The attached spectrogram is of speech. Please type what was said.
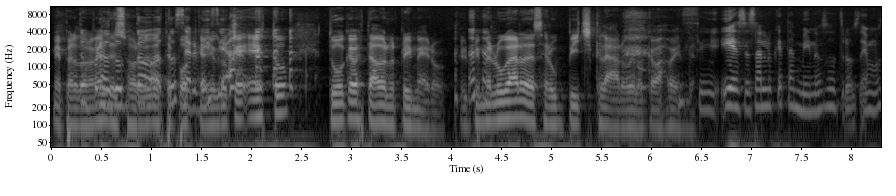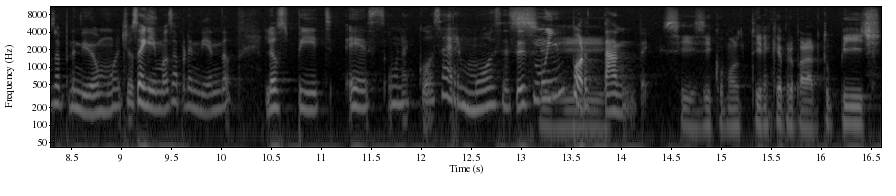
Me perdonan el desorden de este podcast. Yo creo que esto tuvo que haber estado en el primero. El primer lugar de hacer un pitch claro de lo que vas a vender. Sí, y eso es algo que también nosotros hemos aprendido mucho, seguimos aprendiendo. Los pitch es una cosa hermosa, eso es muy importante. Sí, sí, como tienes que preparar tu pitch,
